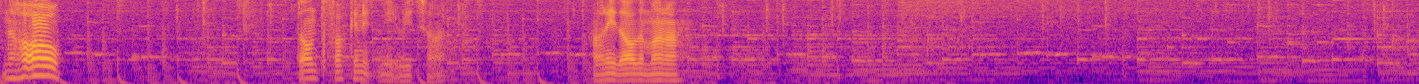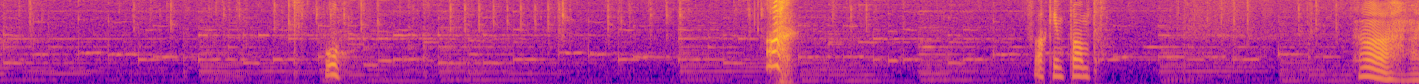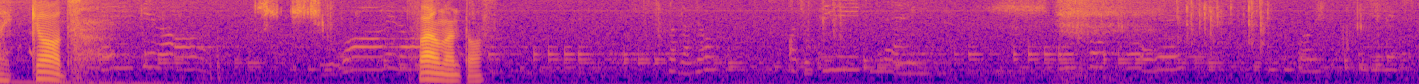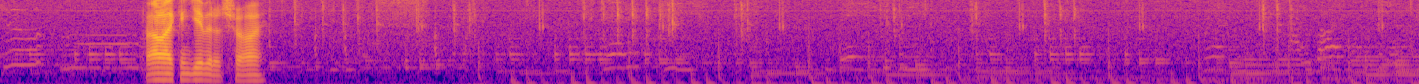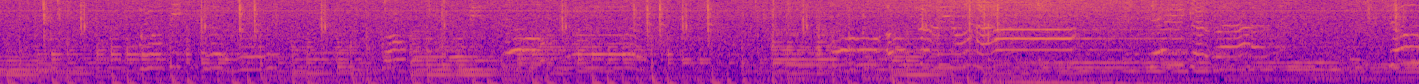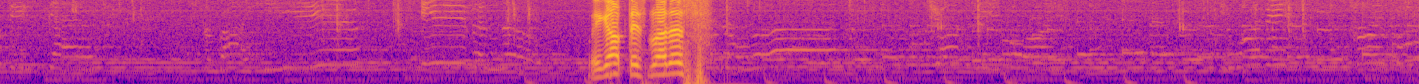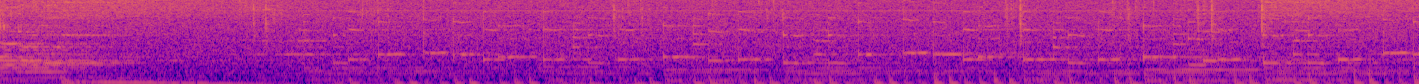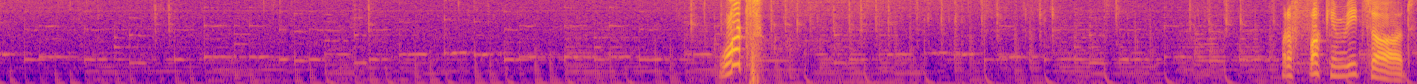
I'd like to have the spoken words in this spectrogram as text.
No! Don't fucking hit me, retard. I need all the mana. Oh! Ah! Fucking pump. Oh my god. File mentals. Well, I can give it a try. We got this, brothers! What? What a fucking retard.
